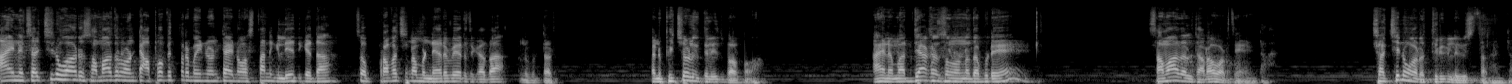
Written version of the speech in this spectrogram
ఆయన చచ్చిన వారు సమాధులు అంటే అపవిత్రమైన ఉంటే ఆయన వస్తానికి లేదు కదా? సో ప్రవచనం నెరవేరదు కదా? అనుకుంటారు. కానీ పిచ్చోళ్ళకి తెలియదు పాప. ఆయన మధ్యాకాశంలో ఉన్నదప్పుడే సమాధులు తెరవబడతాయంట. చచ్చిన వారు తిరిగి లభిస్తారంట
